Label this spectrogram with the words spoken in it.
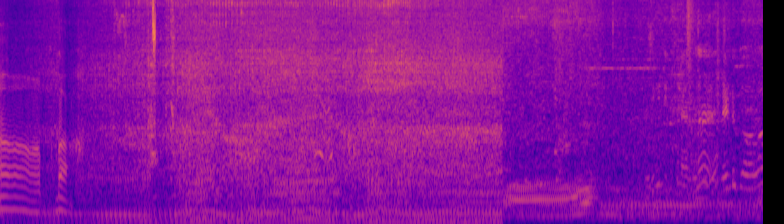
అబ్బా రెండు గోవా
